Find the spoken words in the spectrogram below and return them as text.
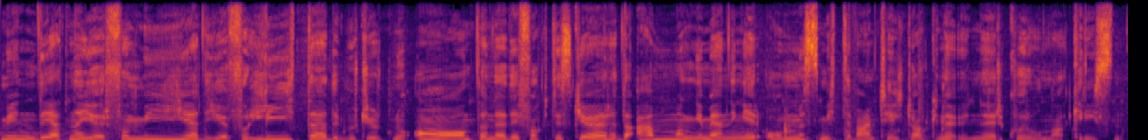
Myndighetene gjør for mye, de gjør for lite, de burde gjort noe annet enn det de faktisk gjør. Det er mange meninger om smitteverntiltakene under koronakrisen.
